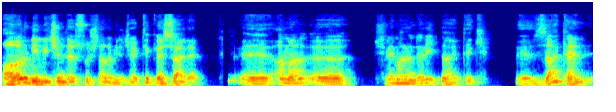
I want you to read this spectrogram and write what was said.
Ağır bir biçimde suçlanabilecektik vesaire. E, ama e, Süleyman Önder'i ikna ettik. E, zaten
